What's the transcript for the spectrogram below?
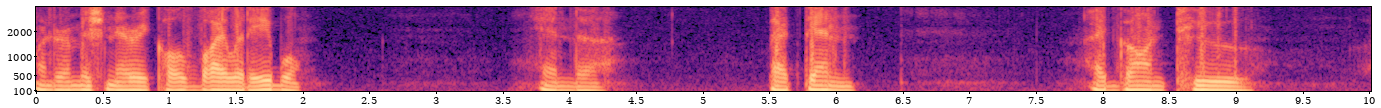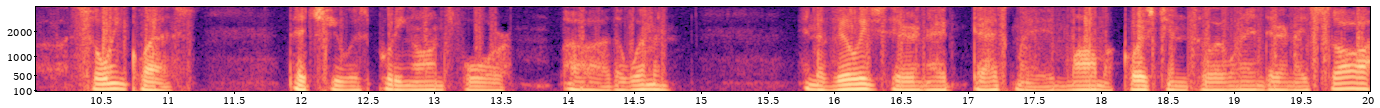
under a missionary called Violet Abel. And uh, back then, I'd gone to a sewing class that she was putting on for uh, the women in the village there, and I had to ask my mom a question, so I went in there and I saw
